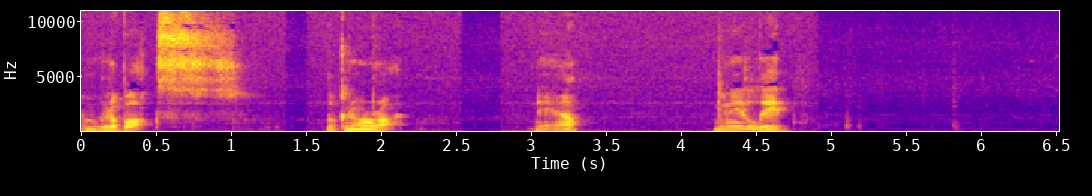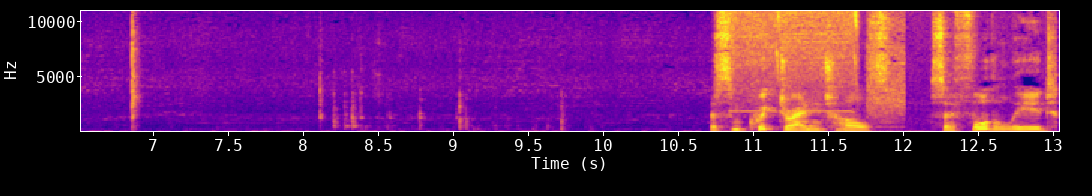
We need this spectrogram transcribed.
and we've got a box. Looking alright. Now, we need a lid. There's some quick drainage holes. So for the lid,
